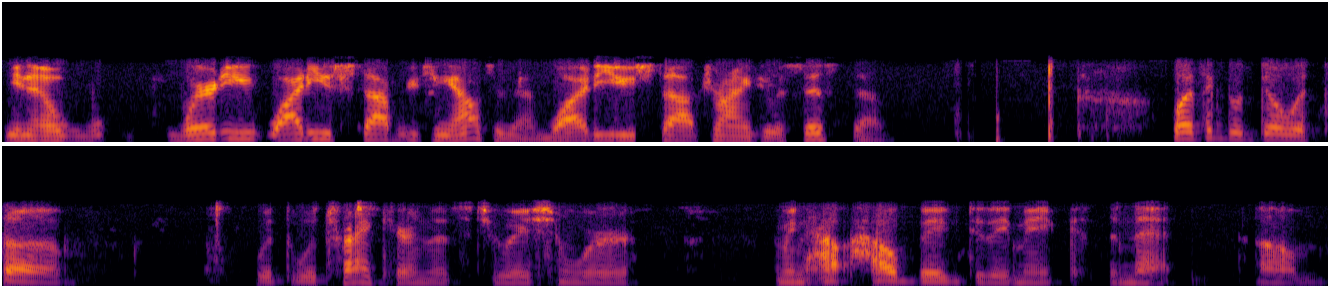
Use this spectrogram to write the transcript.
you know, where do you why do you stop reaching out to them? Why do you stop trying to assist them? Well, I think we'll go with uh, with with TRICARE in that situation where, I mean, how how big do they make the net? Um,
